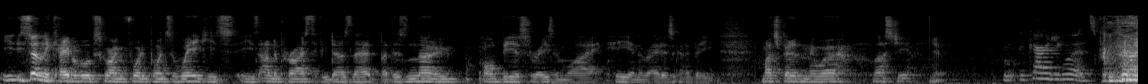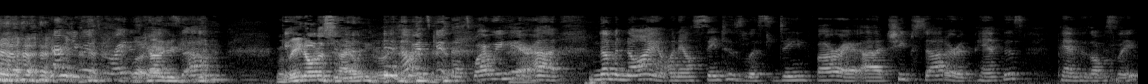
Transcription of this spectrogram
he's certainly capable of scoring forty points a week. He's he's underpriced if he does that, but there's no obvious reason why he and the Raiders are going to be much better than they were last year. Encouraging words. encouraging words for Raiders Encouraging- fans. Um, we're being honest, Haley. yeah, no, it's good. That's why we're here. Uh, number nine on our centres list, Dean Whare, uh, cheap starter at Panthers. Panthers, obviously,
